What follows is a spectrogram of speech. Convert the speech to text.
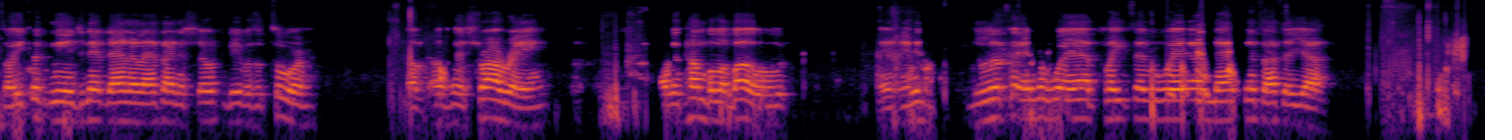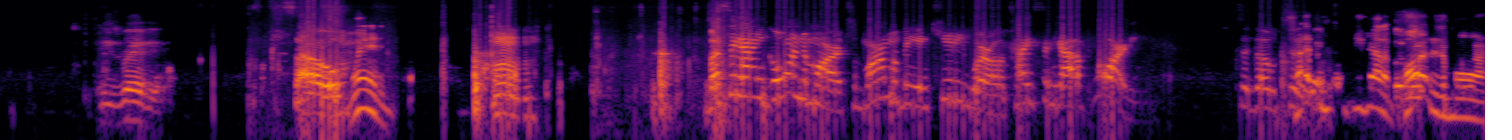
So he took me and Jeanette down there last night and showed, gave us a tour of, of his soiree, of his humble abode, and, and his liquor everywhere, plates everywhere, napkins. So I said, yeah, he's ready. So, When? mm. But see, I ain't going tomorrow. Tomorrow I'm gonna be in Kitty World. Tyson got a party to go to. You got a party tomorrow.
